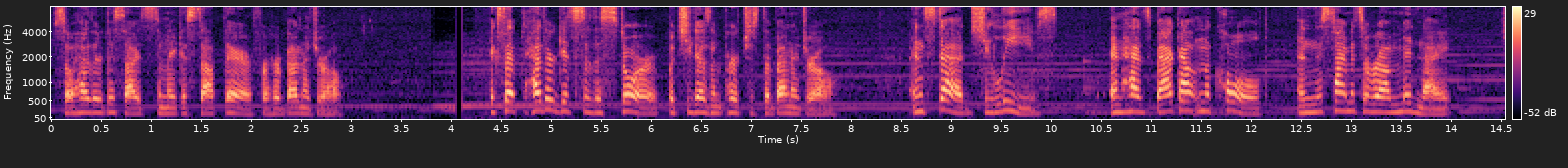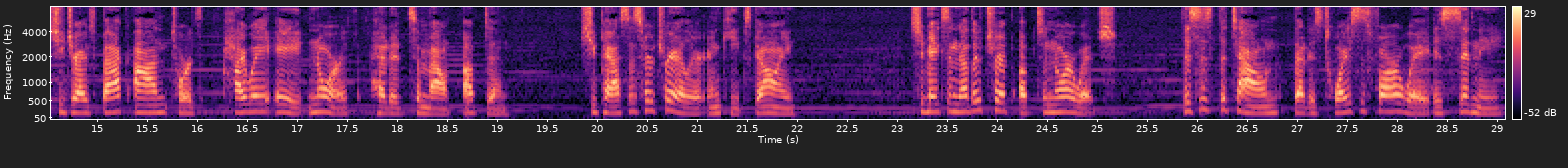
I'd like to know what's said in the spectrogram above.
so Heather decides to make a stop there for her Benadryl. Except Heather gets to the store, but she doesn't purchase the Benadryl. Instead, she leaves and heads back out in the cold, and this time it's around midnight. She drives back on towards Highway 8 north, headed to Mount Upton. She passes her trailer and keeps going. She makes another trip up to Norwich. This is the town that is twice as far away as Sidney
